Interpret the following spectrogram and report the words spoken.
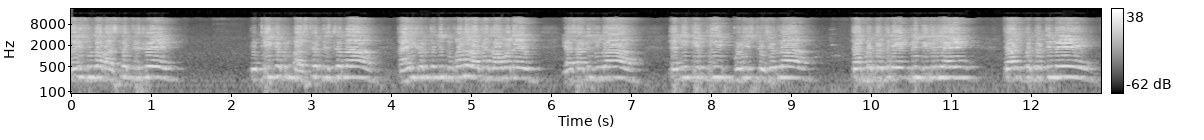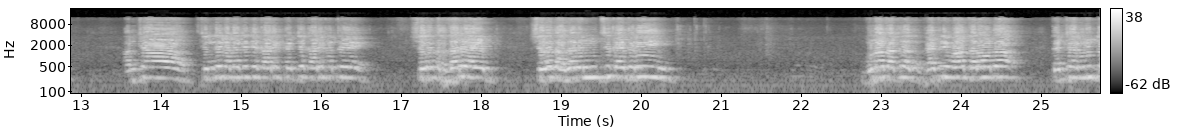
तरी सुद्धा भास्कर दिसले ते ठीक आहे पण भास्कर कृष्णना काही करून त्यांची दुकानं राहता कामा नाहीत यासाठी सुद्धा त्यांनी त्यांची पोलीस स्टेशनला त्या पद्धतीने एंट्री दिलेली आहे. त्याच पद्धतीने आमच्या शिंदे गटाचे जे कार्य त्यांचे कार्यकर्ते शरद हजारे आहेत. शरद हजारेंची काहीतरी गुन्हा दाखल काहीतरी वाद झाला होता. त्यांच्या विरुद्ध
